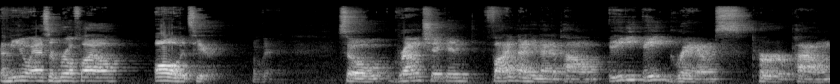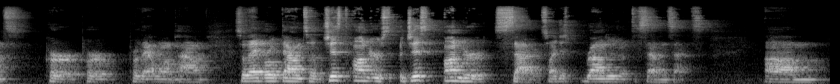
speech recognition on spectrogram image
amino acid profile, all of it's here, okay? So ground chicken, five ninety nine a pound, 88 grams per pound per per per that one pound. So that broke down to just under just under seven. So I just rounded it up to seven cents. Um,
